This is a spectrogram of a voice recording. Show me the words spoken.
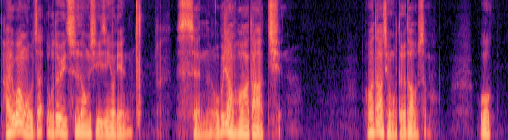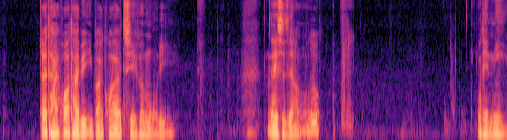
台湾，我在我对于吃东西已经有点神了，我不想花大钱，花大钱我得到什么？我在台花台币一百块吃一颗牡蛎，类似这样，我就有点腻。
